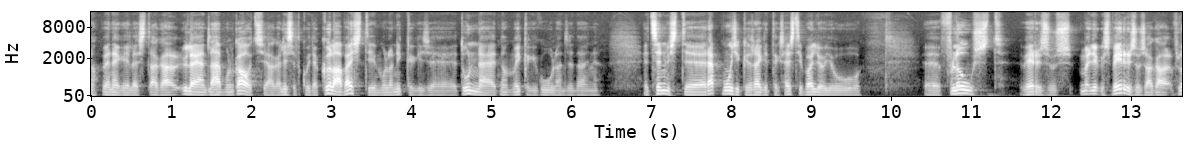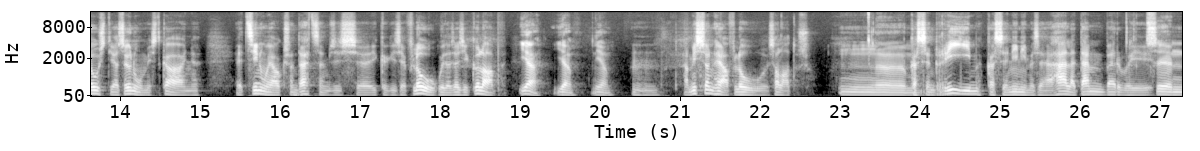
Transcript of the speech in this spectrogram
noh, vene keelest, aga ülejäänud läheb mul kaotsi, aga lihtsalt, kui ta kõlab hästi, mul on ikkagi see tunne, et noh, ma ikkagi kuulan seda, on ju. et see on vist, äh, räppmuusikas räägitakse hästi palju ju äh, flow'st versus, ma ei tea, kas versus, aga flow'st ja sõnumist ka, on ju. et sinu jaoks on tähtsam siis äh, ikkagi see flow, kuidas asi kõlab. ja, ja, ja. -hmm. aga mis on hea flow saladus? Mm,. kas see on riim, kas see on inimese hääletämber või? see on,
